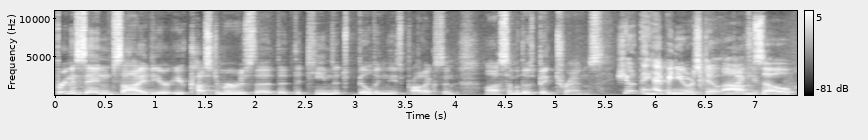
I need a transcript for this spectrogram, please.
bring us inside your, your customers, the, the, the team that's building these products and uh, some of those big trends. Sure thing. Happy New Year, Stu. Um, Thank you. So,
